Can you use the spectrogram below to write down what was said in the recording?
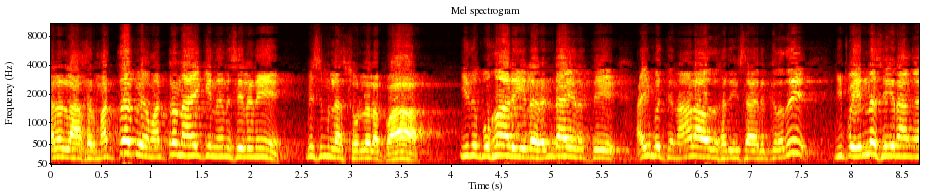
அல்லல்லாஹர் மற்ற மற்ற நாய்க்கு என்ன செய்யல நீ? பிஸ்மில்லா சொல்லலப்பா. இது புகாரியில ரெண்டாயிரத்தி ஐம்பத்தி நாலாவது ஹதீஸா இருக்கிறது. இப்ப என்ன செய்யறாங்க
